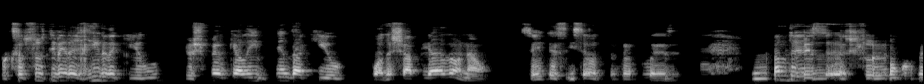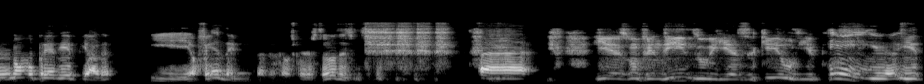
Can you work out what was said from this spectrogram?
porque se a pessoa estiver a rir daquilo, eu espero que ela entenda aquilo. Pode achar piada ou não. Isso é outra coisa. Muitas vezes as pessoas não não compreendem a piada e ofendem-me, aquelas coisas todas. uh, e és um vendido, e és aquilo, e aquilo. E, e,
